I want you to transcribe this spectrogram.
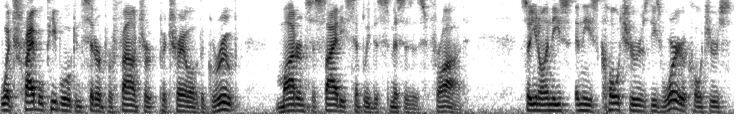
what tribal people would consider a profound portrayal of the group, modern society simply dismisses as fraud." So you know, in these in these cultures, these warrior cultures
